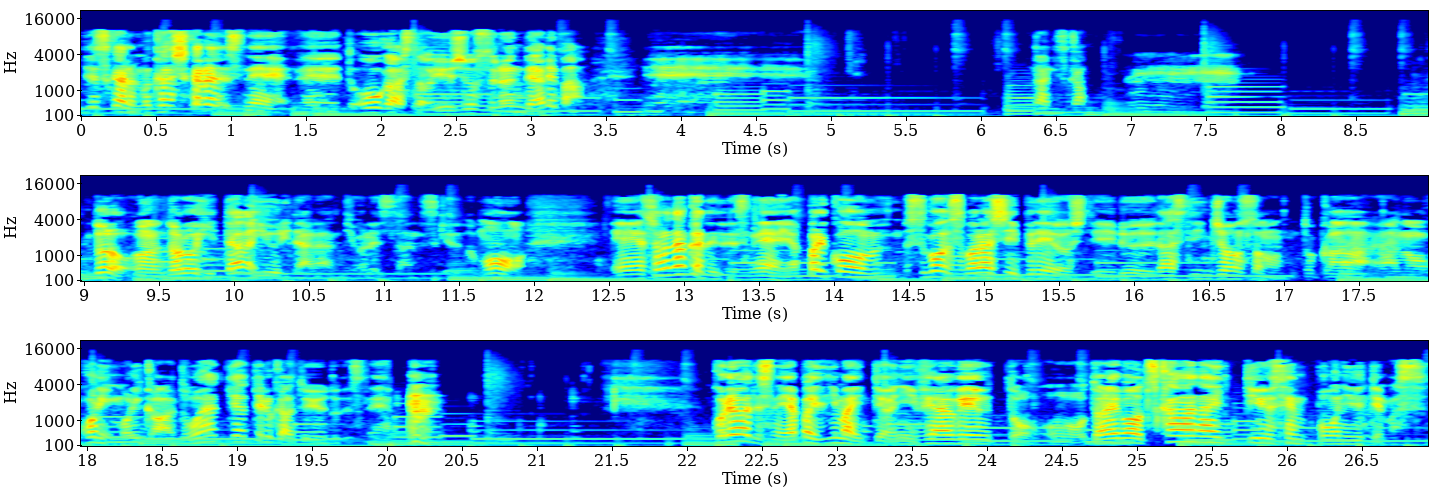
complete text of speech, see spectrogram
ですから昔からですね、えっ、ー、と、オーガスタを優勝するんであれば、えー、何ですか？うん、ドロー、うん、ドローヒッターが有利だなんて言われてたんですけれども、えー、その中でですね、やっぱりこう、すごい素晴らしいプレーをしているダスティン・ジョンソンとか、あの、コリン・モリカはどうやってやってるかというとですね、これはですね、やっぱり今言ったようにフェアウェイウッド、ドライバーを使わないっていう戦法に出てます。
